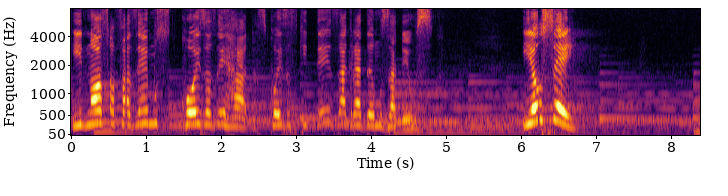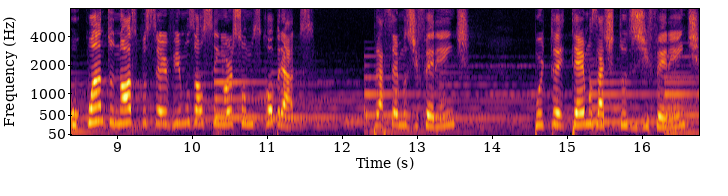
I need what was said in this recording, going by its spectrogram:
e nós só fazemos coisas erradas, coisas que desagradamos a Deus. E eu sei o quanto nós, por servirmos ao Senhor, somos cobrados para sermos diferentes, por termos atitudes diferentes,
